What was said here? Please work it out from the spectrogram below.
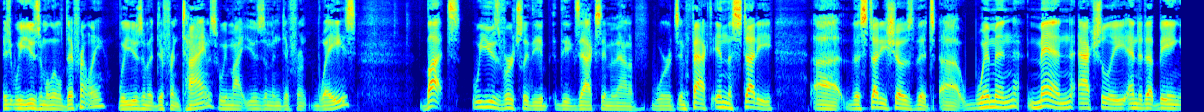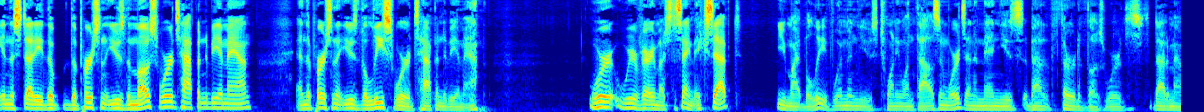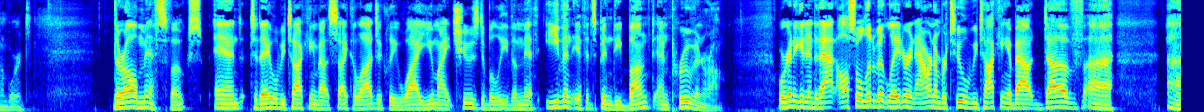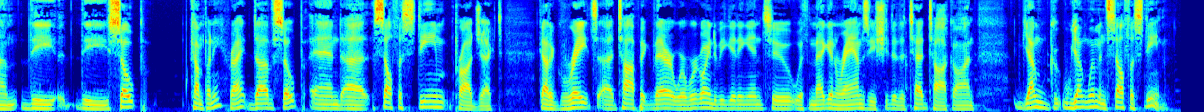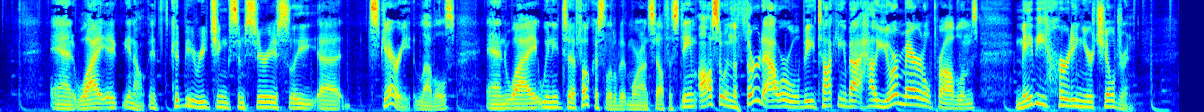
We use them a little differently. We use them at different times. We might use them in different ways, but we use virtually the the exact same amount of words. In fact, in the study, uh, the study shows that uh, women, men actually ended up being in the study the the person that used the most words happened to be a man, and the person that used the least words happened to be a man we're we're very much the same, except you might believe women use 21,000 words and men use about a third of those words, that amount of words. They're all myths, folks. And today we'll be talking about psychologically why you might choose to believe a myth even if it's been debunked and proven wrong. We're going to get into that. Also, a little bit later in hour number two, we'll be talking about Dove, uh, um, the the soap company, right? Dove soap and uh, self esteem project got a great uh, topic there where we're going to be getting into with Meaghan Ramsey. She did a TED talk on young young women's self esteem and why it you know it could be reaching some seriously uh, scary levels. And why we need to focus a little bit more on self esteem. Also, in the third hour, we'll be talking about how your marital problems may be hurting your children.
